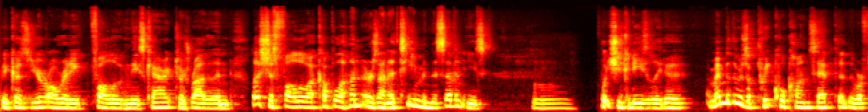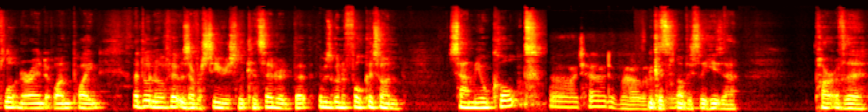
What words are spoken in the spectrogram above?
because you're already following these characters rather than let's just follow a couple of hunters and a team in the 70s. Mm. which you could easily do. I remember there was a prequel concept that they were floating around at one point. I don't know if it was ever seriously considered, but it was going to focus on Samuel Colt Oh, I'd heard about that. because obviously he's a part of the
